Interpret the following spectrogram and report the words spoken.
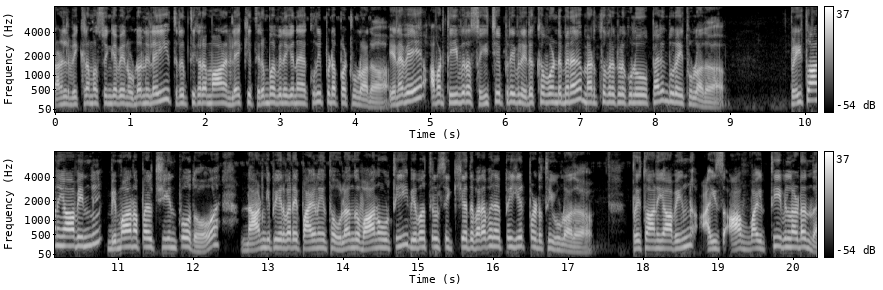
ரணில் விக்ரமசிங்கவின் உடல்நிலை திருப்திகரமான நிலைக்கு திரும்பவில்லை என குறிப்பிடப்பட்டுள்ளது. எனவே அவர் தீவிர சிகிச்சை பிரிவில் இருக்க வேண்டும் என மருத்துவர்கள் குழு பரிந்துரைத்துள்ளது. பிரித்தானியாவின் விமான பயிற்சியின் போது நான்கு பேர் வரை பயணித்த உலங்கு வானூர்த்தி விபத்தில் சிக்கியது பரபரப்பை ஏற்படுத்தியுள்ளது. பிரித்தானியாவின் ஐஸ் ஆஃப் வைட் தீவில் நடந்த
